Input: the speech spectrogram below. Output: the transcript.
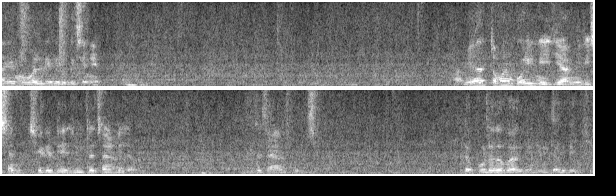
আগে মোবাইল দেখে লোকে চেনে। আমি আর তখন বলিনি যে আমি রিসেন্ট ছেড়ে দিয়ে দুইটা চ্যানেলে যাব। দুইটা চ্যানেল করছি। এটা বলে দেবো একদিন দুইটাকে দেখি।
